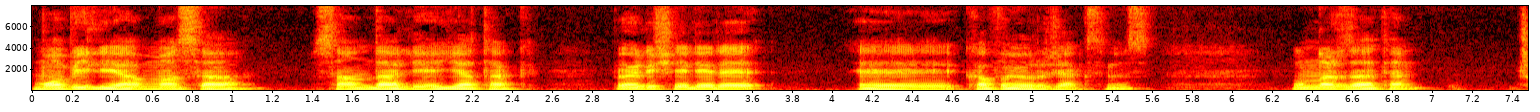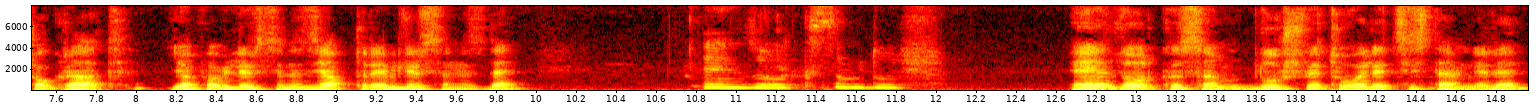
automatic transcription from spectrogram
mobilya, masa, sandalye, yatak böyle şeylere e, kafa yoracaksınız. Bunları zaten çok rahat yapabilirsiniz, yaptırabilirsiniz de. En zor kısım duş. En zor kısım duş ve tuvalet sistemleri.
